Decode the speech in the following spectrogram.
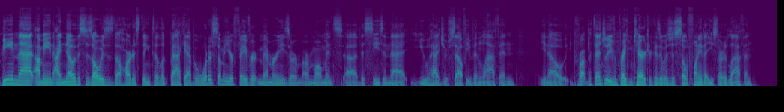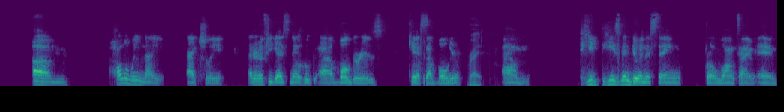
being that, I mean, I know this is always the hardest thing to look back at, but what are some of your favorite memories or, or moments uh, this season that you had yourself even laughing? You know, pro- potentially even breaking character because it was just so funny that you started laughing. um, Halloween night actually. I don't know if you guys know who uh, Vulgar is. KSF Vulgar. Right. Um, he he's been doing this thing for a long time, and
